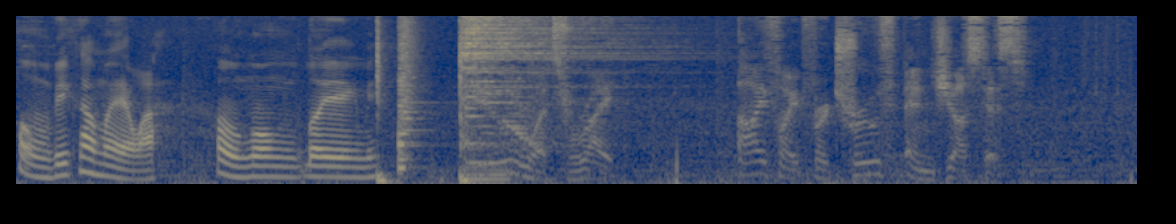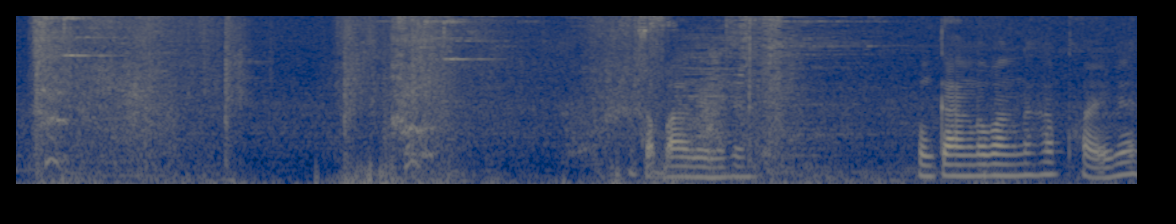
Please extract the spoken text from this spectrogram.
ผมพิกทำไมวะผมงงตัวเองดิ Do what's right. I fight for truth and justice. กลับบ้านเลยแล้วกันตรงกลางระวังนะครับ ถอยเพื่อน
